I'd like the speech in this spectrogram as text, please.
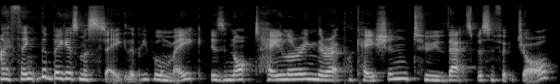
I think the biggest mistake that people make is not tailoring their application to that specific job.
